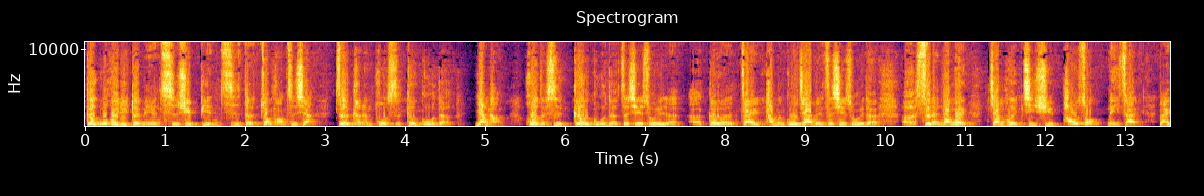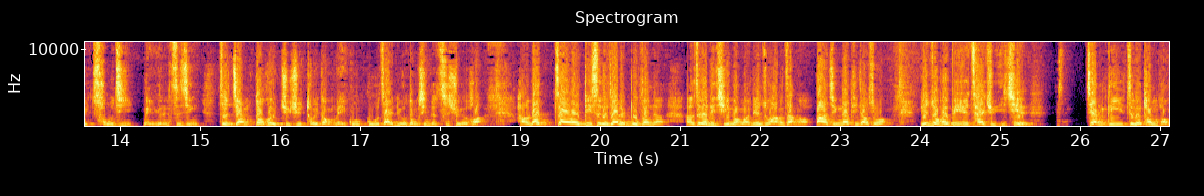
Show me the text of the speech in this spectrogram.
各国汇率对美元持续贬值的状况之下，这可能迫使各国的央行。或者是各国的这些所谓的呃各在他们国家的这些所谓的呃私人单位将会继续抛售美债来筹集美元资金，这将都会继续推动美国国债流动性的持续恶化。好，那在第四个焦点部分呢，呃，这个李奇蒙啊，联储行长哦，巴尔金他提到说，联总会必须采取一切。降低这个通膨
